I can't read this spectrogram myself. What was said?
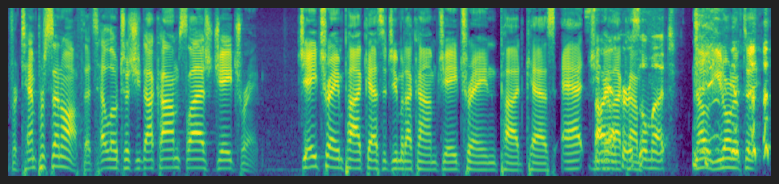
for 10% off. That's hellotushy.com slash JTrain. JTrain podcast at gmail.com, JTrain podcast at Sorry, I gmail.com. curse so much. No, you don't have to.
